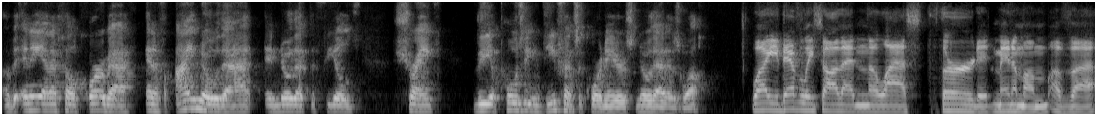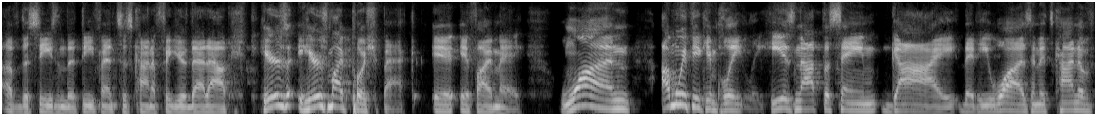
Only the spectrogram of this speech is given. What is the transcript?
of any NFL quarterback. And if I know that and know that the field shrank, the opposing defensive coordinators know that as well. Well, you definitely saw that in the last third at minimum of uh, of the season. The defense has kind of figured that out. Here's here's my pushback, if I may. One, I'm with you completely. He is not the same guy that he was, and it's kind of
